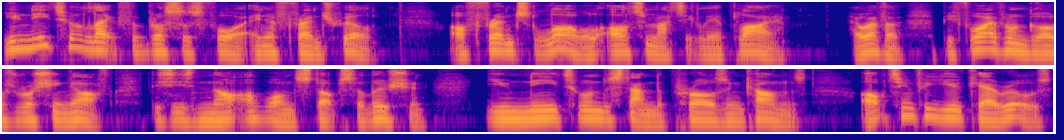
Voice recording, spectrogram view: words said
You need to elect for Brussels IV in a French will, or French law will automatically apply. However, before everyone goes rushing off, this is not a one stop solution you need to understand the pros and cons. Opting for UK rules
